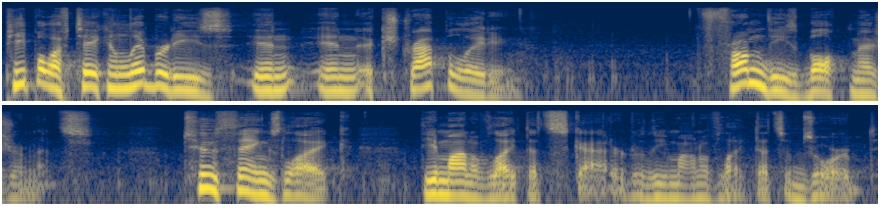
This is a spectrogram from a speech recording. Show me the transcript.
people have taken liberties in, in extrapolating from these bulk measurements to things like the amount of light that's scattered or the amount of light that's absorbed.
